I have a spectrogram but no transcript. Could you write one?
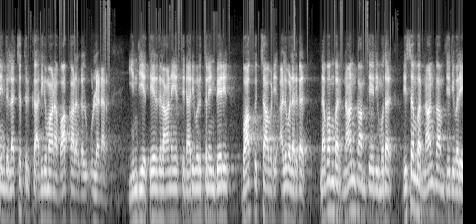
ஐந்து லட்சத்திற்கு அதிகமான வாக்காளர்கள் உள்ளனர். இந்திய தேர்தல் ஆணையத்தின் அறிவுறுத்தலின் பேரில் வாக்குச்சாவடி அலுவலர்கள் நவம்பர் நான்காம் தேதி முதல் டிசம்பர் நான்காம் தேதி வரை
